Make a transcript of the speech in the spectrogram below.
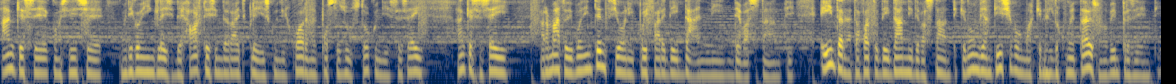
anche se, come si dice, come dicono in inglese, the heart is in the right place, quindi il cuore è nel posto giusto, quindi se sei, anche se sei armato di buone intenzioni puoi fare dei danni devastanti. E internet ha fatto dei danni devastanti che non vi anticipo ma che nel documentario sono ben presenti.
